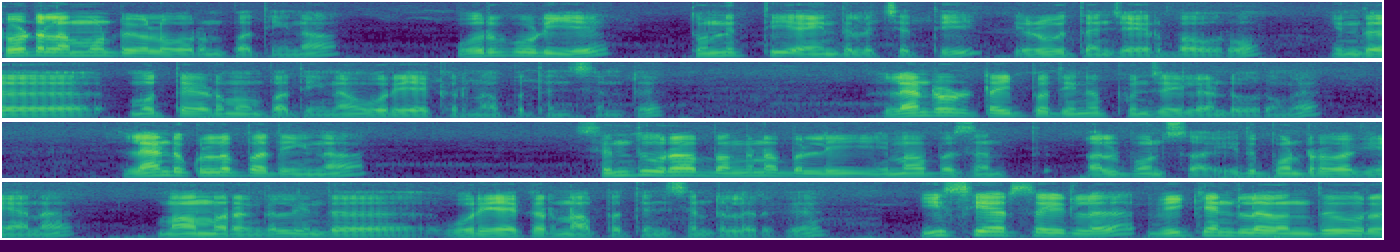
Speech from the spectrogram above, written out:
டோட்டல் அமௌண்ட் எவ்வளோ வரும்னு பார்த்தீங்கன்னா ஒரு கோடியே தொண்ணூற்றி ஐந்து லட்சத்தி எழுபத்தஞ்சாயிரரூபா வரும். இந்த மொத்த இடமும் பார்த்தீங்கன்னா ஒரு ஏக்கர் நாற்பத்தஞ்சு சென்ட்டு லேண்டோட டைப் பார்த்தீங்கன்னா புஞ்சை லேண்டு வருங்க. லேண்டுக்குள்ளே பார்த்தீங்கன்னா செந்தூரா பங்கனப்பள்ளி இமா பசந்த் அல்போன்சா இது போன்ற வகையான மாமரங்கள் இந்த ஒரு ஏக்கர் நாற்பத்தஞ்சு சென்டில் இருக்குது ஈசிஆர் சைடில் வீக்கெண்டில் வந்து ஒரு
